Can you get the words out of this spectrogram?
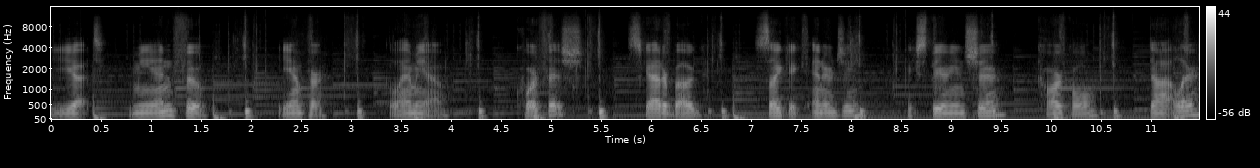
yet. Mienfoo, Yamper, Glameow, Corphish, Scatterbug, Psychic Energy, Experience Share, Carkol, Dottler,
